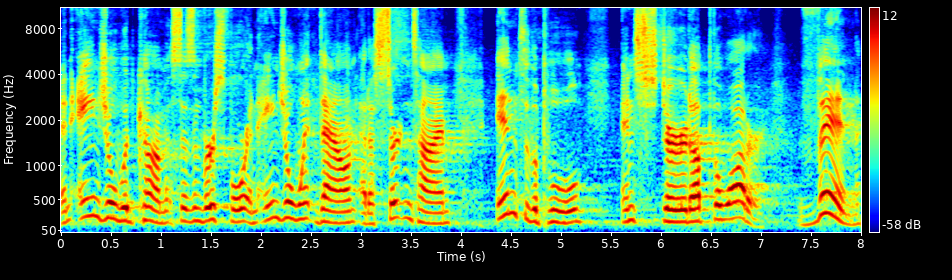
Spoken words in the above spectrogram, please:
an angel would come. It says in verse 4 An angel went down at a certain time into the pool and stirred up the water. Then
